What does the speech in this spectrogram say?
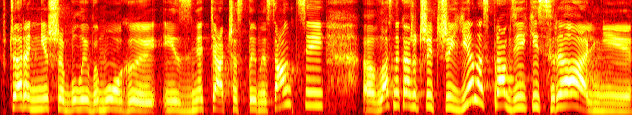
Ще раніше були вимоги із зняття частини санкцій. Е, Власне кажучи, чи є насправді якісь реальні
